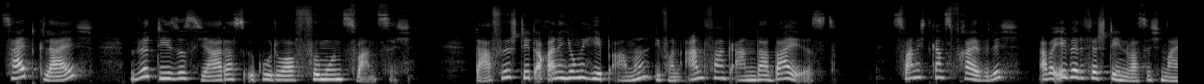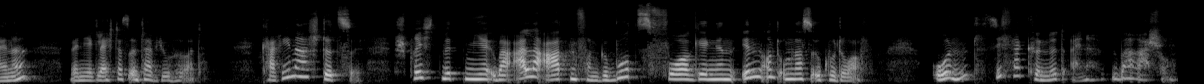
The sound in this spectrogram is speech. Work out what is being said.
Zeitgleich wird dieses Jahr das Ökodorf 25. Dafür steht auch eine junge Hebamme, die von Anfang an dabei ist. Zwar nicht ganz freiwillig, aber ihr werdet verstehen, was ich meine, wenn ihr gleich das Interview hört. Karina Stützel spricht mit mir über alle Arten von Geburtsvorgängen in und um das Ökodorf. Und sie verkündet eine Überraschung.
